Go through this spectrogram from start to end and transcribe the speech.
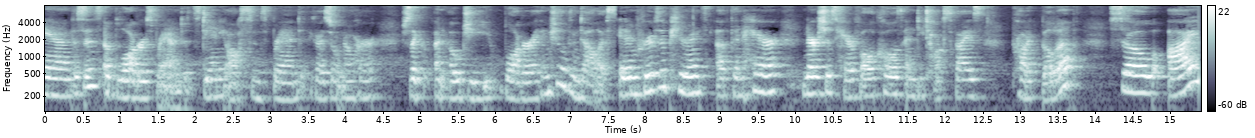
And this is a blogger's brand. It's Dani Austin's brand, if you guys don't know her. She's like an OG blogger. I think she lives in Dallas. It improves appearance of thin hair, nourishes hair follicles, and detoxifies product buildup. So I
